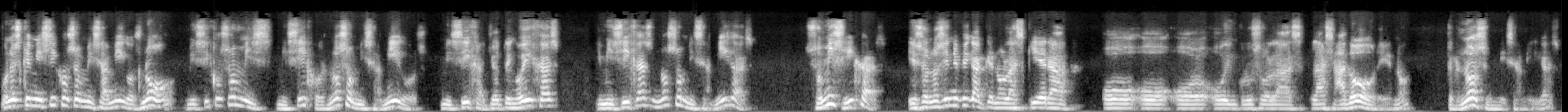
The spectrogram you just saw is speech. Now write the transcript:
bueno, es que mis hijos son mis amigos. No, mis hijos son mis, mis hijos, no son mis amigos. Mis hijas, yo tengo hijas y mis hijas no son mis amigas, son mis hijas. Y eso no significa que no las quiera o, incluso las, las adore, ¿no? Pero no son mis amigas.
